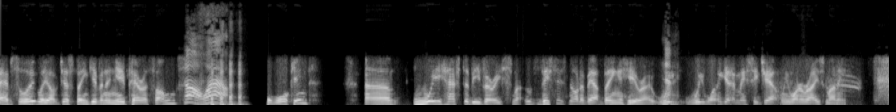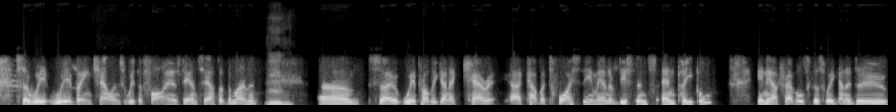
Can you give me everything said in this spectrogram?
Absolutely. I've just been given a new pair of thongs. oh, wow. to walk in. Um, we have to be very smart. This is not about being a hero. We we want to get a message out and we want to raise money. So we we're being challenged with the fires down south at the moment. Um, so we're probably going to carry uh, cover twice the amount of distance and people in our travels because we're going to do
